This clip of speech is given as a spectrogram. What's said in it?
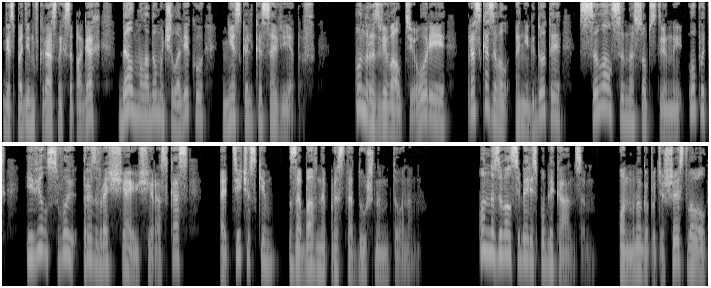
Господин в красных сапогах дал молодому человеку несколько советов. Он развивал теории, рассказывал анекдоты, ссылался на собственный опыт и вел свой развращающий рассказ отеческим, забавно-простодушным тоном. Он называл себя республиканцем, он много путешествовал,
